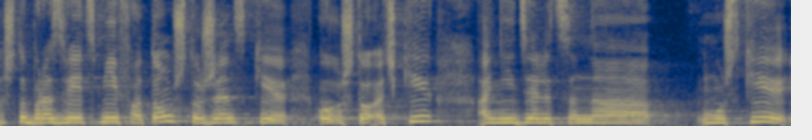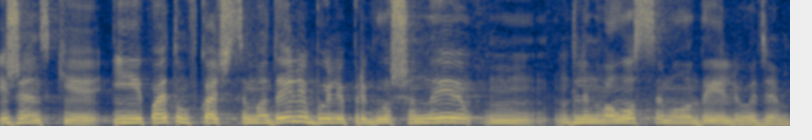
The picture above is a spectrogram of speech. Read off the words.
чтобы развеять миф о том, что, женские, о, что очки, они делятся на мужские и женские. И поэтому в качестве модели были приглашены длинноволосые молодые люди.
